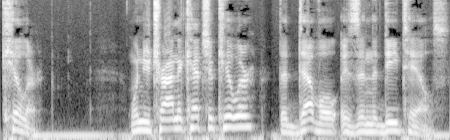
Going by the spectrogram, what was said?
Killer. When you're trying to catch a killer, the devil is in the details.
